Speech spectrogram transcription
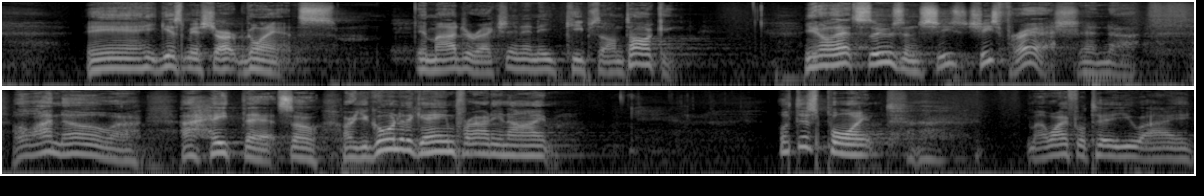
and he gives me a sharp glance in my direction, and he keeps on talking. You know, that Susan, she's, she's fresh. And, uh, oh, I know, uh, I hate that. So, are you going to the game Friday night? Well, at this point, my wife will tell you I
